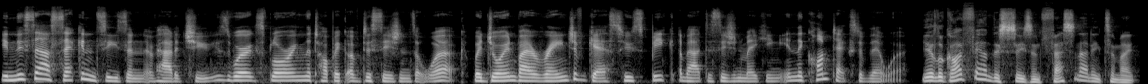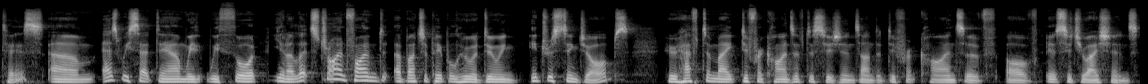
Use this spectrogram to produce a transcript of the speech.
In this, our second season of How to Choose, we're exploring the topic of decisions at work. We're joined by a range of guests who speak about decision making in the context of their work. Yeah, look, I found this season fascinating to make, Tess. Um, as we sat down, we, we thought, you know, let's try and find a bunch of people who are doing interesting jobs who have to make different kinds of decisions under different kinds of, of uh, situations.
